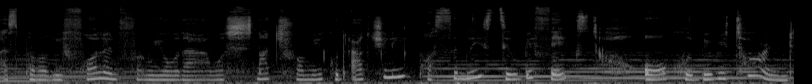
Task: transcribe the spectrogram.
has probably fallen from you or that was snatched from you could actually possibly still be fixed or could be returned.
